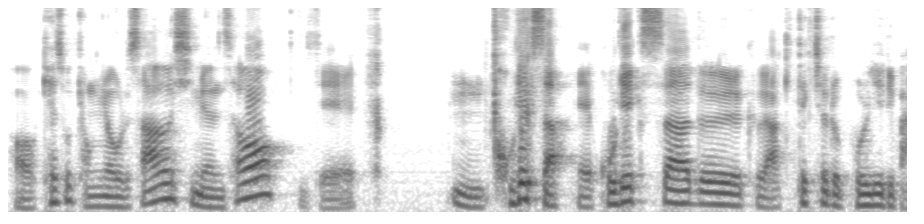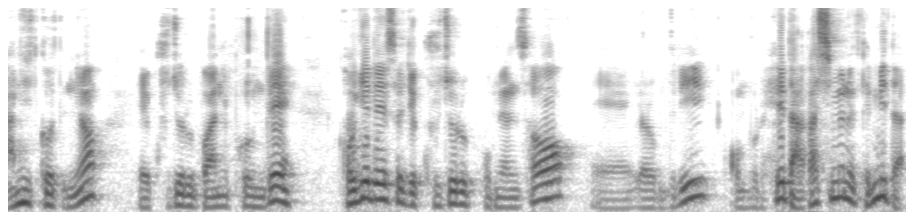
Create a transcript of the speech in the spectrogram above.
어, 계속 경력을 쌓으시면서 이제 음, 고객사, 예, 고객사들 그 아키텍처를 볼 일이 많이 있거든요 예, 구조를 많이 보는데 거기에 대해서 이제 구조를 보면서 예, 여러분들이 업무를 해 나가시면 됩니다.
